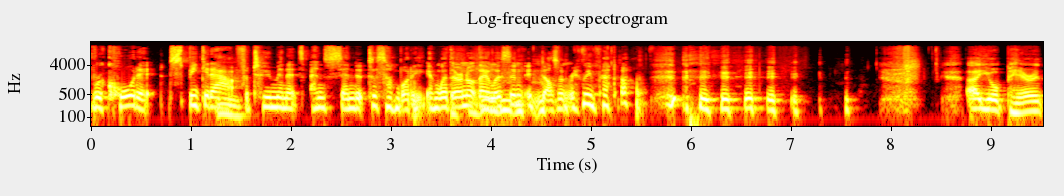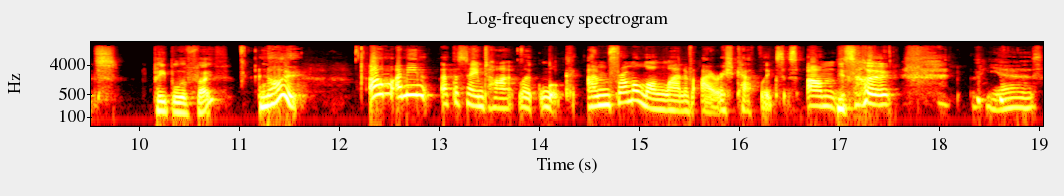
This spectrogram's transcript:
record it, speak it out mm. for two minutes, and send it to somebody. And whether or not they listen, it doesn't really matter. Are your parents people of faith? No, um, I mean, at the same time, like, look, I'm from a long line of Irish Catholics. Um, so yes,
